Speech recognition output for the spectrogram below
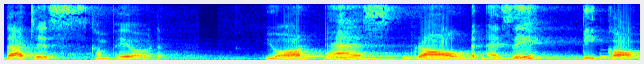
that is compared. You are as proud as a peacock.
